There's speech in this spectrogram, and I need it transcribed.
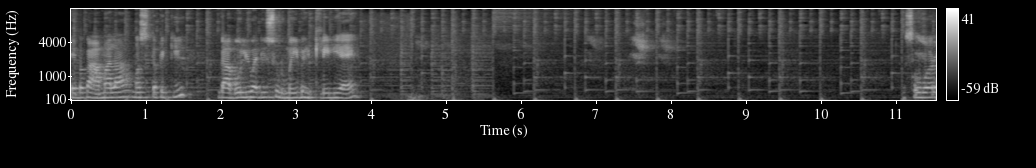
हे बघा आम्हाला मस्तपैकी गाबोलीवाली सुरमई भेटलेली आहे. असं वर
